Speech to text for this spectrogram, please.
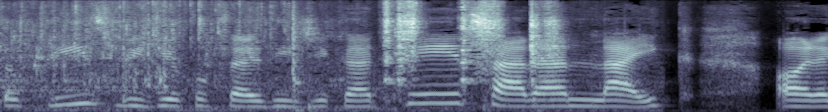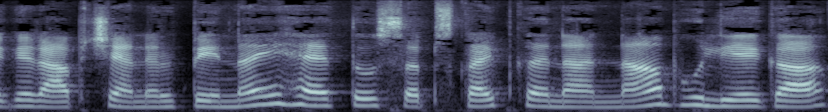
तो प्लीज़ वीडियो को कर दीजिएगा। ढेर सारा लाइक और अगर आप चैनल पे नए हैं तो सब्सक्राइब करना ना भूलिएगा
